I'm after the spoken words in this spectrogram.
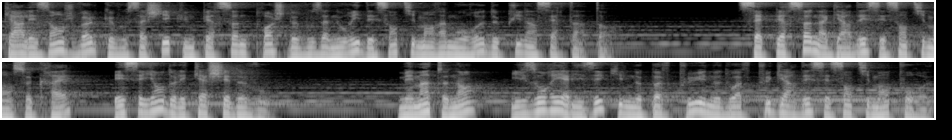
car les anges veulent que vous sachiez qu'une personne proche de vous a nourri des sentiments amoureux depuis un certain temps. Cette personne a gardé ses sentiments secrets, essayant de les cacher de vous. Mais maintenant, ils ont réalisé qu'ils ne peuvent plus et ne doivent plus garder ces sentiments pour eux.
